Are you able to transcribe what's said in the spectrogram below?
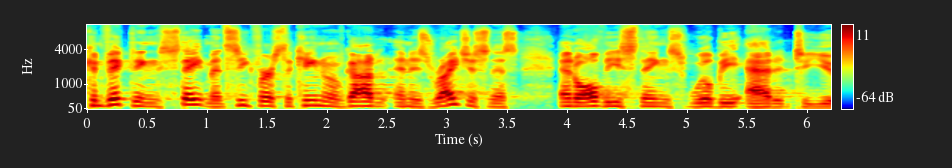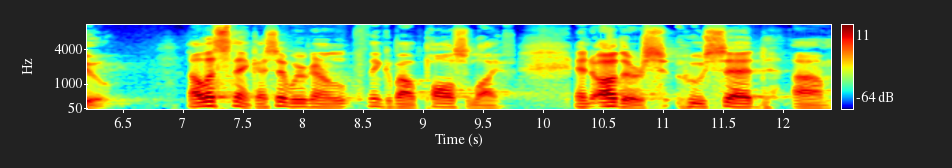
convicting statement. Seek first the kingdom of God and his righteousness, and all these things will be added to you. Now let's think. I said we were going to think about Paul's life and others who said, um,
